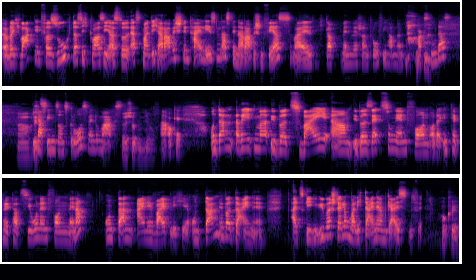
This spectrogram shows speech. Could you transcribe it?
oder ich wage den Versuch, dass ich quasi erst erstmal dich arabisch den Teil lesen lasse, den arabischen Vers, weil ich glaube, wenn wir schon einen Profi haben, dann magst du das. ja Ich habe ihn sonst groß, wenn du magst. ich habe ihn hier auf. Ah, okay. Und dann reden wir über zwei ähm, Übersetzungen von oder Interpretationen von Männern und dann eine weibliche und dann über deine als Gegenüberstellung, weil ich deine am geilsten finde. Okay,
